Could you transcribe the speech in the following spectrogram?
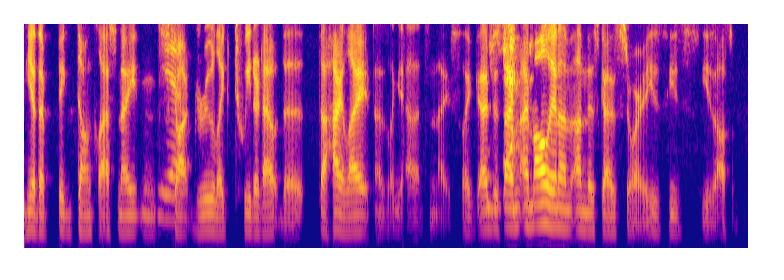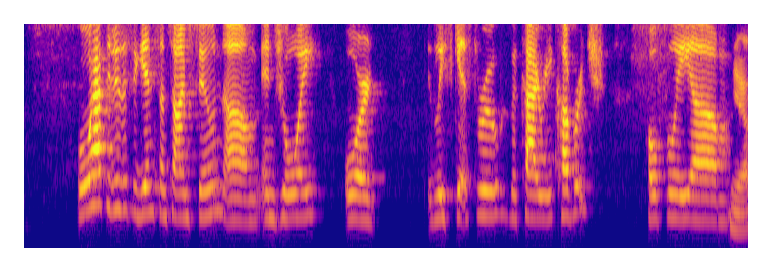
he had that big dunk last night and Yeah. Scott Drew like tweeted out the the highlight. I was like, yeah, that's nice. Like I just I'm I'm all in on, on this guy's story. He's he's he's awesome. Well, we'll have to do this again sometime soon. Um, enjoy or at least get through the Kyrie coverage. Hopefully, um, Yeah.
